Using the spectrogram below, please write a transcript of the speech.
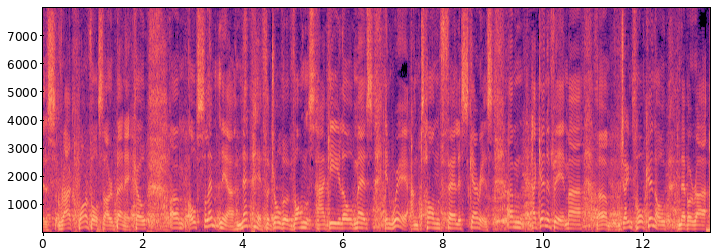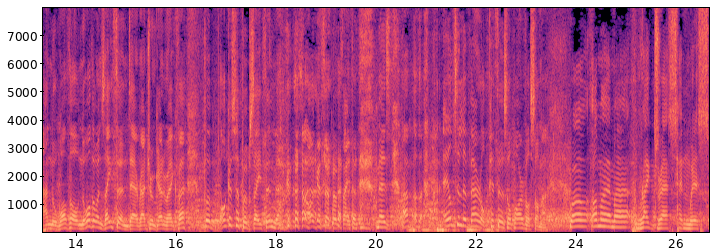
Leskeres, rag Huarvos Arbenico, um, o Slemnia, Nepith, a drova Vons, Hagilo, Mes, in where Anton Fairleskeres. Um, Hageneve, ma um, James Hawkin, o the Watho, no other one's Zathan, der Radrun Generegva, Pub, Augusta Pub Zathan, Augusta Pub Zathan, Mes, um, Elta Leverel, Pithos or Huarvos, Soma. Well, I'm a, I'm a rag dress henwis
